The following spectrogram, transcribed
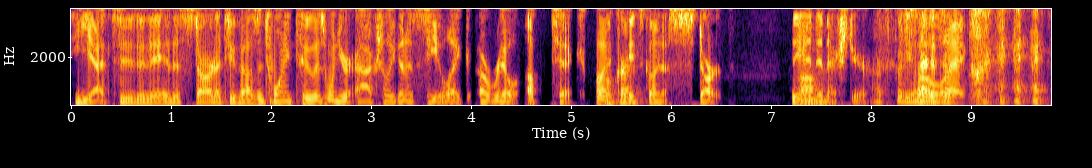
Yeah, to the, the start of 2022 is when you're actually going to see like a real uptick, but okay. it's going to start the oh, end of next year. That's pretty so negative. Like,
